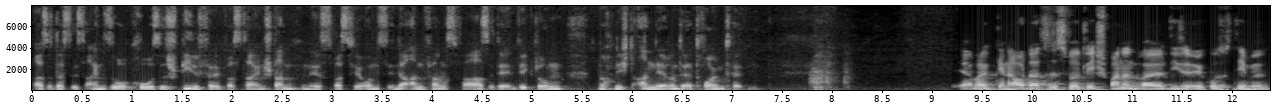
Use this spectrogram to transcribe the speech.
Also das ist ein so großes Spielfeld, was da entstanden ist, was wir uns in der Anfangsphase der Entwicklung noch nicht annähernd erträumt hätten. Ja, aber genau das ist wirklich spannend, weil diese Ökosysteme,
